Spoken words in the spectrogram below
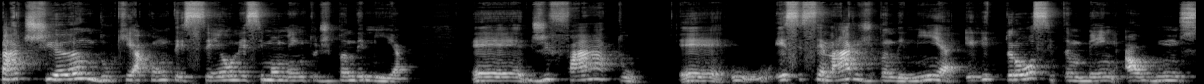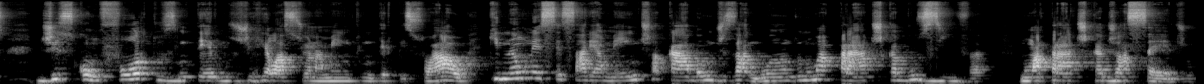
tateando o que aconteceu nesse momento de pandemia. É, de fato, é, o, esse cenário de pandemia ele trouxe também alguns desconfortos em termos de relacionamento interpessoal que não necessariamente acabam desaguando numa prática abusiva, numa prática de assédio.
